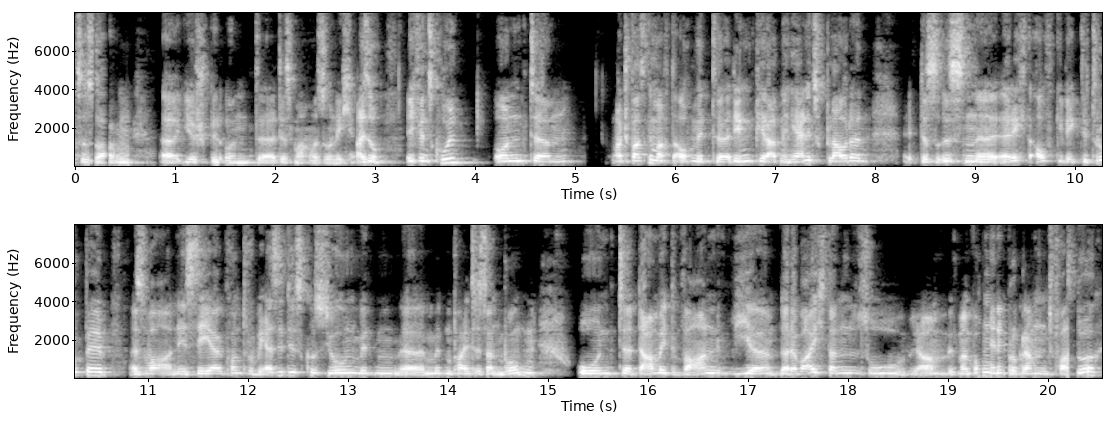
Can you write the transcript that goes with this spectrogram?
zu sagen, äh, ihr spielt und äh, das machen wir so nicht. Also ich finde es cool und ähm, hat Spaß gemacht, auch mit äh, den Piraten in Herne zu plaudern. Das ist eine recht aufgeweckte Truppe. Es war eine sehr kontroverse Diskussion mit, äh, mit ein paar interessanten Punkten. Und äh, damit waren wir, da war ich dann so ja, mit meinem Wochenendeprogramm fast durch.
